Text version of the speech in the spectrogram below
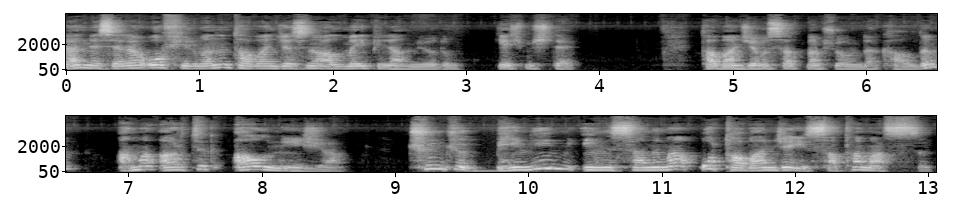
Ben mesela o firmanın tabancasını almayı planlıyordum geçmişte. Tabancamı satmak zorunda kaldım ama artık almayacağım. Çünkü benim insanıma o tabancayı satamazsın.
